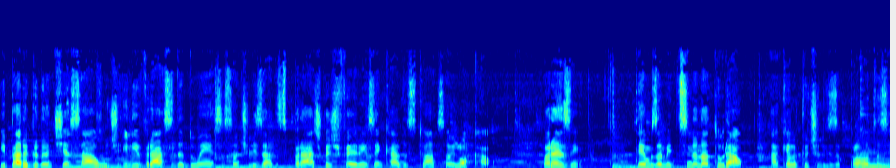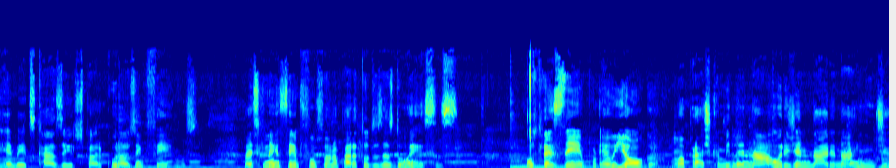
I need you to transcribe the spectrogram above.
E para garantir a saúde e livrar-se da doença, são utilizadas práticas diferentes em cada situação e local. Por exemplo, temos a medicina natural, aquela que utiliza plantas e remédios caseiros para curar os enfermos, mas que nem sempre funciona para todas as doenças. Outro exemplo é o yoga, uma prática milenar originária na Índia,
